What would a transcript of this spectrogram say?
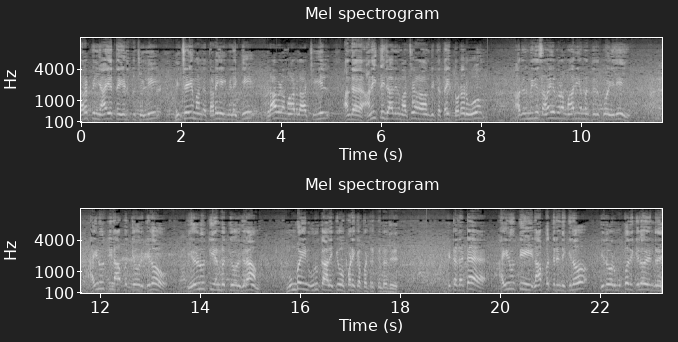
தரப்பில் நியாயத்தை எடுத்துச் சொல்லி நிச்சயம் அந்த தடையை விலக்கி திராவிட மாடல் ஆட்சியில் அந்த அனைத்து ஜாதியிலும் அர்ச்சகராம் திட்டத்தை தொடருவோம். அதன் மீது சமயபுரம் மாரியம்மன் திருக்கோயிலில் ஐநூத்தி நாற்பத்தி ஒரு கிலோ எழுநூத்தி எண்பத்தி ஒரு கிராம் மும்பையின் உருக்காலைக்கு ஒப்படைக்கப்பட்டிருக்கின்றது. கிட்டத்தட்ட ஐநூத்தி நாற்பத்தி ரெண்டு கிலோ இது ஒரு முப்பது கிலோ என்று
